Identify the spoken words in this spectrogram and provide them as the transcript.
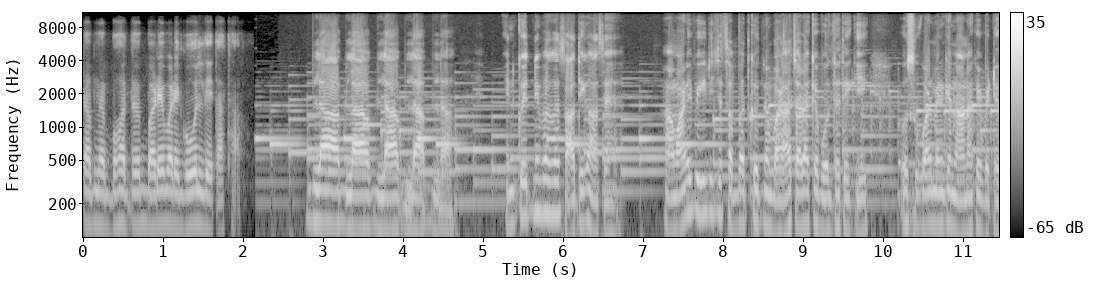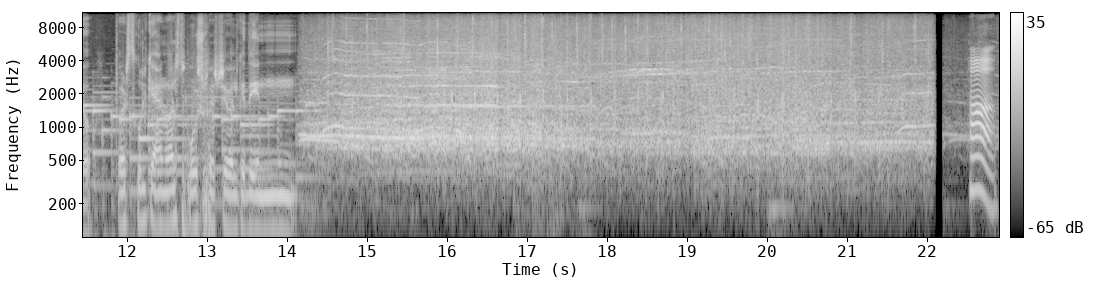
तब मैं बहुत बड़े बड़े गोल देता था। Blah blah blah blah blah इनको इतनी बगस आती कहाँ से है? हमारी पीटी टीचर सब्बत को इतना बढ़ा चढ़ा के बोलते थे कि वो सुपरमैन के नाना के बेटे हो पर स्कूल के एनुअल स्पोर्ट्स फेस्टिवल के दिन। हाँ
